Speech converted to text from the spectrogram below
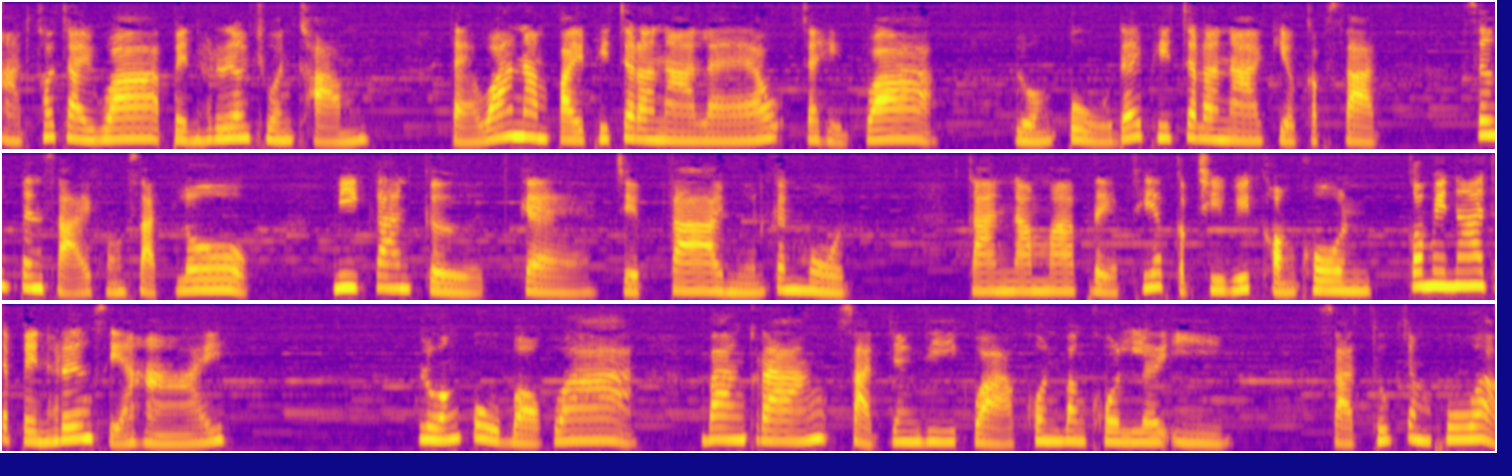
อาจเข้าใจว่าเป็นเรื่องชวนขำ แต่ว่านำไปพิจารณาแล้วจะเห็นว่า หลวงปู่ได้พิจารณาเกี่ยวกับสัตว์ ซึ่งเป็นสายของสัตว์โลก มีการเกิด แก่ เจ็บตายเหมือนกันหมด การนำมาเปรียบเทียบกับชีวิตของคนก็ไม่น่าจะเป็นเรื่องเสียหาย หลวงปู่บอกว่า บางครั้งสัตว์ยังดีกว่าคนบางคนเลยอีก สัตว์ทุกจำพวก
